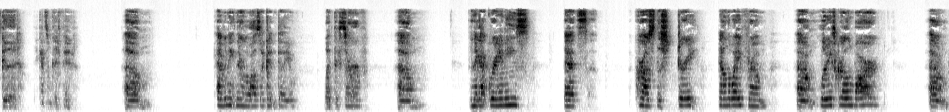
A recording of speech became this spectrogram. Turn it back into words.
good. They got some good food. Um, I haven't eaten there in a while, so I couldn't tell you what they serve. Um, then they got Granny's. That's across the street, down the way from um, Louis Grill and Bar. Um,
